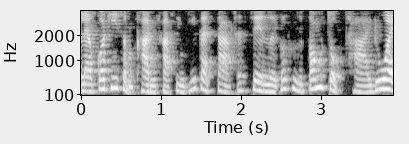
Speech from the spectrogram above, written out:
แล้วแล้วก็ที่สำคัญค่ะ สิ่งที่แตกต่างชัดเจนเลยก็คือต้องจบท้ายด้วย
